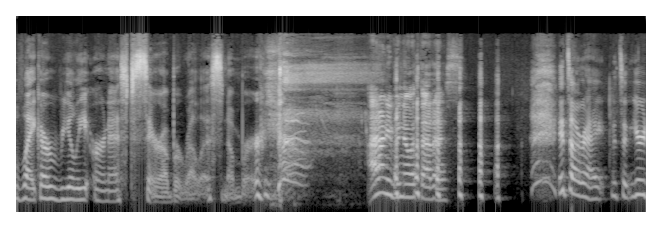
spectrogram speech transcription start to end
like a really earnest Sara Bareilles number. I don't even know what that is. it's all right. It's a, you're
